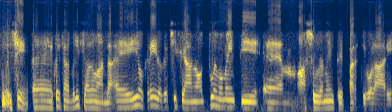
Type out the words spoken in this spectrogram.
Sì, eh, questa è una bellissima domanda. Eh, io credo che ci siano due momenti eh, assolutamente particolari.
